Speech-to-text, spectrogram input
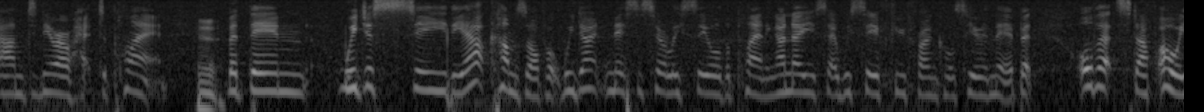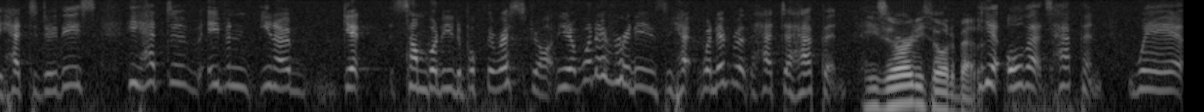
um, De Niro had to plan. Yeah. but then we just see the outcomes of it. We don't necessarily see all the planning. I know you say we see a few phone calls here and there but all that stuff oh he had to do this. He had to even you know somebody to book the restaurant you know whatever it is ha- whatever it had to happen He's already thought about it. yeah, all that's happened where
